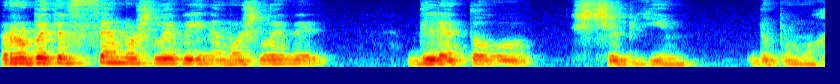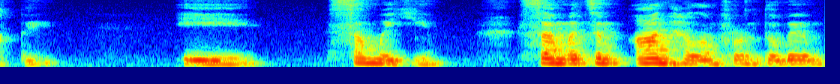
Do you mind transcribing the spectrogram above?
Робити все можливе і неможливе для того, щоб їм допомогти. І саме їм, саме цим ангелам фронтовим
